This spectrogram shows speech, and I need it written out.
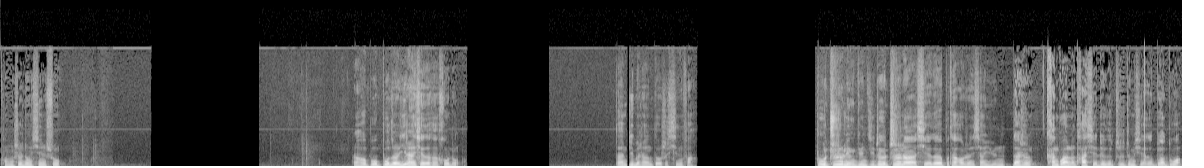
孔氏中信书，然后不不字依然写的很厚重。但基本上都是心法。不知领军机，这个知呢写的不太好认，像云。但是看惯了，他写这个知这么写的比较多。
